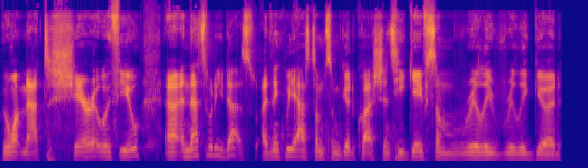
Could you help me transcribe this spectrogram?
We want Matt to share it with you, uh, and that's what he does. I think we asked him some good questions. He gave some really, really good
